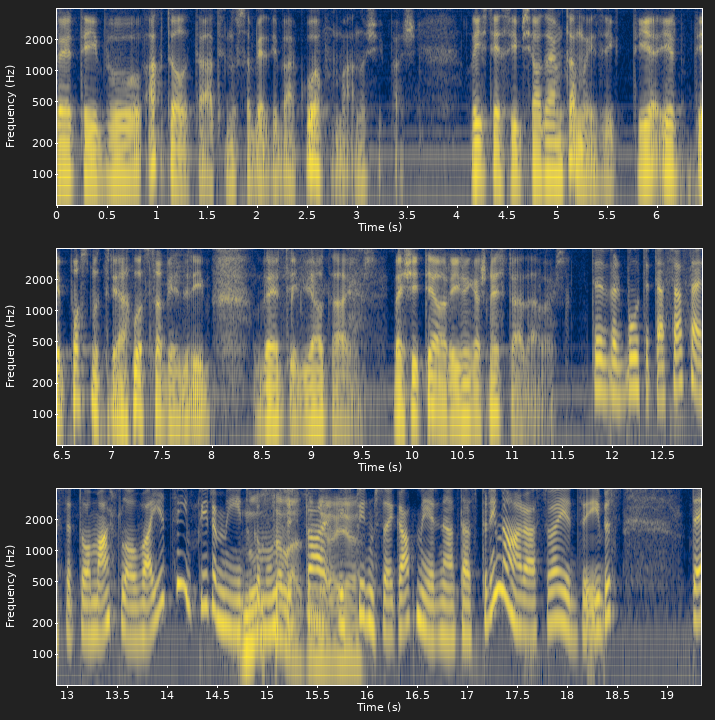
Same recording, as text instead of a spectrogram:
vērtību aktualitāti nu, sabiedrībā kopumā. Nu, līdztiesības jautājumi un tam līdzīgi. Tie ir tie postmateriālo sabiedrību vērtību jautājums. Vai šī teorija vienkārši nestrādā vairs? Tad varbūt tā sasaiste ar to maslo vajadzību piramīdu, nu, ka mums vispār, ziņā, vispirms vajag apmierināt tās primārās vajadzības. Uh, te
